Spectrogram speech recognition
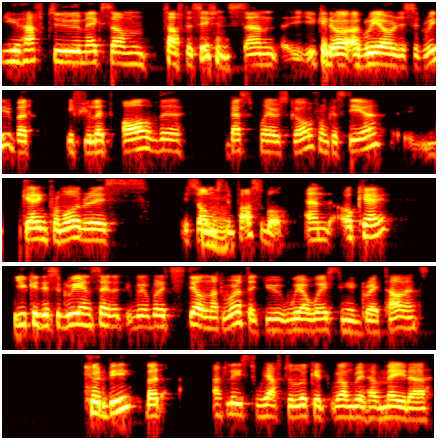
you have to make some tough decisions, and you can uh, agree or disagree. But if you let all of the best players go from Castilla, getting promoted is it's almost mm-hmm. impossible. And okay, you could disagree and say that, but it's still not worth it. You we are wasting a great talent. Could be, but at least we have to look at Real Madrid have made a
